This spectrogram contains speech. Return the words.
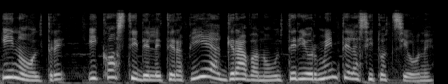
Inoltre, i costi delle terapie aggravano ulteriormente la situazione,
